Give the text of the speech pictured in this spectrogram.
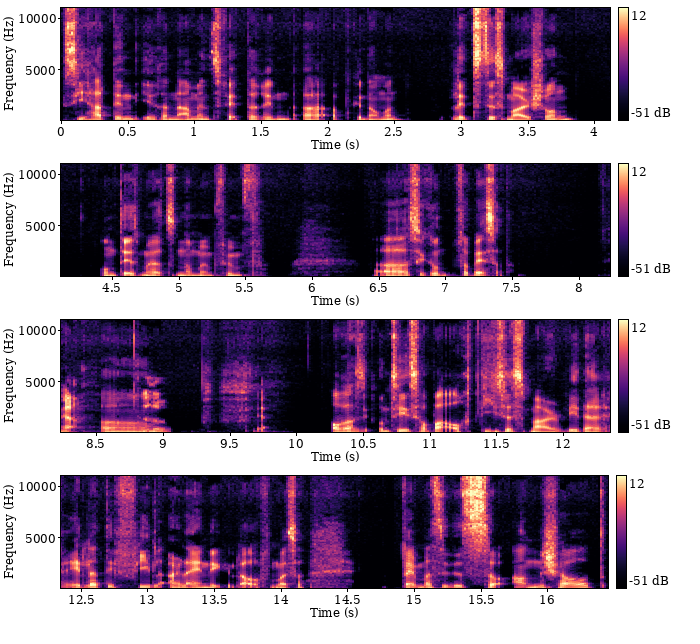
sie hat den ihrer Namensvetterin äh, abgenommen, letztes Mal schon, und diesmal hat sie nochmal um fünf äh, Sekunden verbessert. Ja. Ähm, Also, aber, und sie ist aber auch dieses Mal wieder relativ viel alleine gelaufen. Also wenn man sich das so anschaut,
